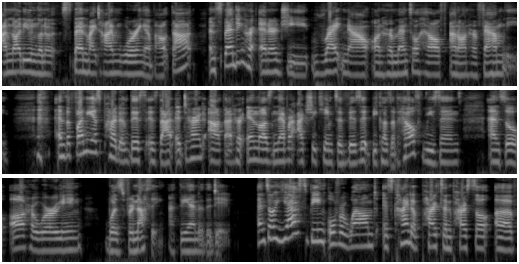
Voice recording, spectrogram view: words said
I'm not even going to spend my time worrying about that and spending her energy right now on her mental health and on her family. And the funniest part of this is that it turned out that her in laws never actually came to visit because of health reasons. And so all her worrying was for nothing at the end of the day. And so, yes, being overwhelmed is kind of part and parcel of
